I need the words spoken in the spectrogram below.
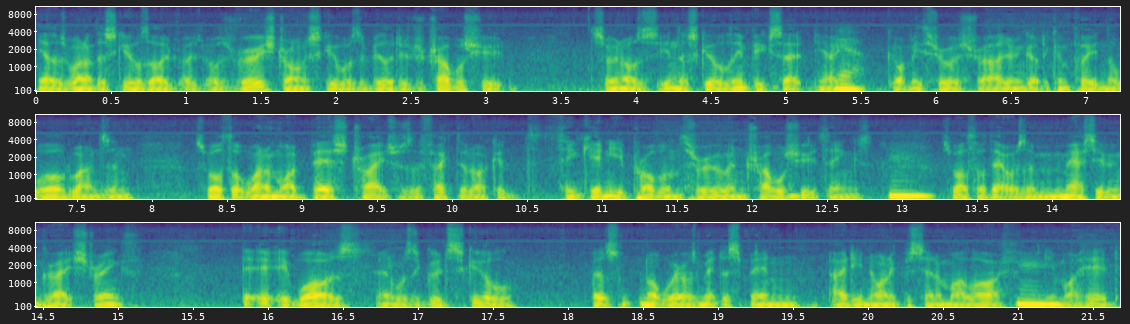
yeah, it was one of the skills I, I was very strong skill was ability to troubleshoot. So when I was in the skill Olympics, that you know Yeah. got me through Australia and got to compete in the world ones. And so I thought one of my best traits was the fact that I could think any problem through and troubleshoot things. Mm. So I thought that was a massive and great strength. It, it was, and it was a good skill, but it's not where I was meant to spend 80, 90% of my life Mm. in my head.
